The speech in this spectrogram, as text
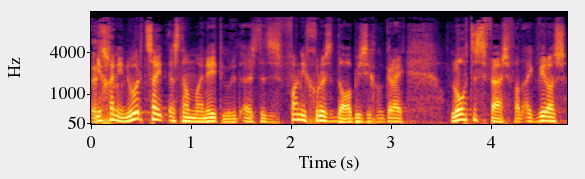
jy gaan nie Noord-Suid is nou maar net hoe dit is. Dit is van die grootste derbies jy gaan kry. Loftus vers wat ek weet daar's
